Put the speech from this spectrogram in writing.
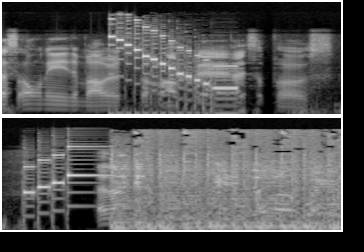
that's only the Mario from up there, I suppose. And I can uh, layer.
